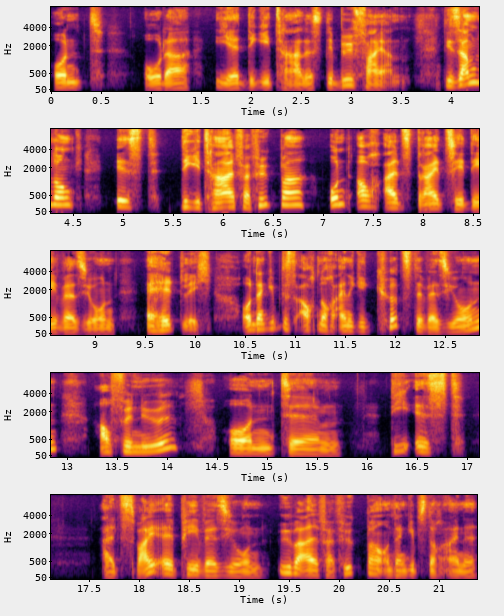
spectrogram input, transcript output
und oder ihr digitales Debüt feiern. Die Sammlung ist digital verfügbar und auch als 3-CD-Version erhältlich. Und dann gibt es auch noch eine gekürzte Version auf Vinyl und ähm, die ist als 2-LP-Version überall verfügbar und dann gibt es noch eine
